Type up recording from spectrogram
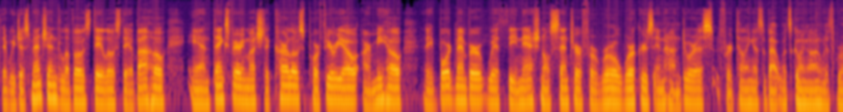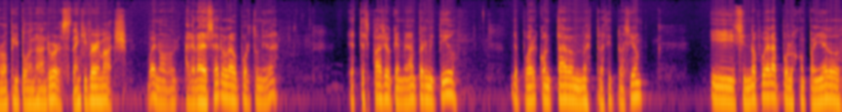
that we just mentioned, La Voz de los de Abajo. And thanks very much to Carlos Porfirio Armijo, the board member with the National Center for Rural Workers in Honduras, for telling us about what's going on with rural people in Honduras. Thank you very much. Bueno, agradecer la oportunidad, este espacio que me han permitido de poder contar nuestra situación. Y si no fuera por los compañeros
